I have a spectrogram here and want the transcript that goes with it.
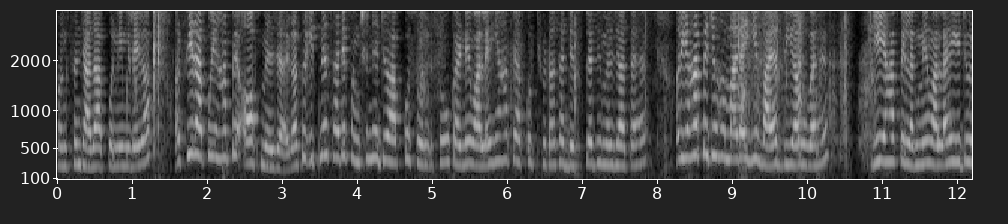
फ़ंक्शन ज़्यादा आपको नहीं मिलेगा। और फिर आपको यहाँ पर ऑफ़ मिल जाएगा। तो इतने सारे फ़ंक्शन है जो आपको शो करने वाले हैं। यहाँ पर आपको छोटा सा डिस्प्ले भी मिल जाता है। और यहाँ पर जो हमारा ये वायर दिया हुआ है, ये यहाँ पर लगने वाला है। ये जो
